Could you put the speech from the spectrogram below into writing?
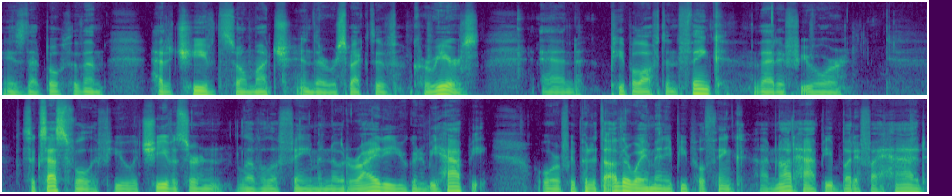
is that both of them had achieved so much in their respective careers. And people often think that if you're successful, if you achieve a certain level of fame and notoriety, you're going to be happy. Or if we put it the other way, many people think, I'm not happy, but if I had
